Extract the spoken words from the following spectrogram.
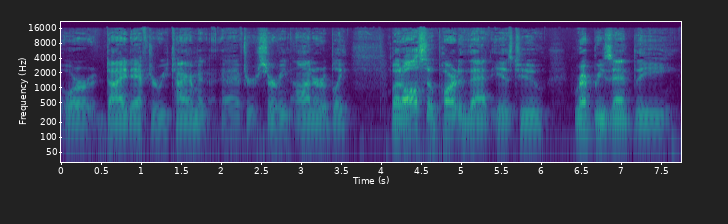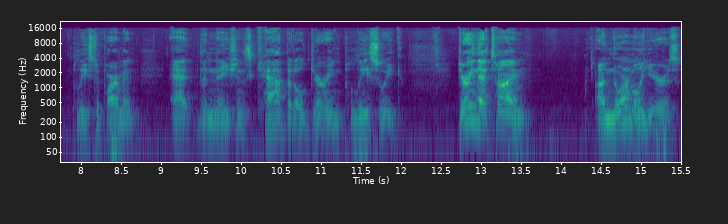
or died after retirement uh, after serving honorably. But also part of that is to represent the police department at the nation's capital during Police Week. During that time, on normal years,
